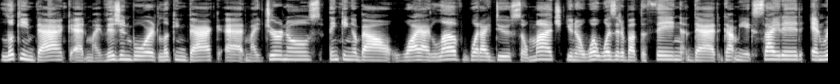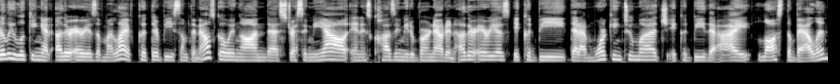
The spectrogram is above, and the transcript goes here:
looking back at my vision board, looking back at my journals, thinking about why I love what I do so much. You know, what was it about the thing that got me excited and really looking at other areas of my life? Could there be something else going on that's stressing me out and is causing me to burn out in other areas? It could be that I'm working too much. It could be that I lost the balance,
